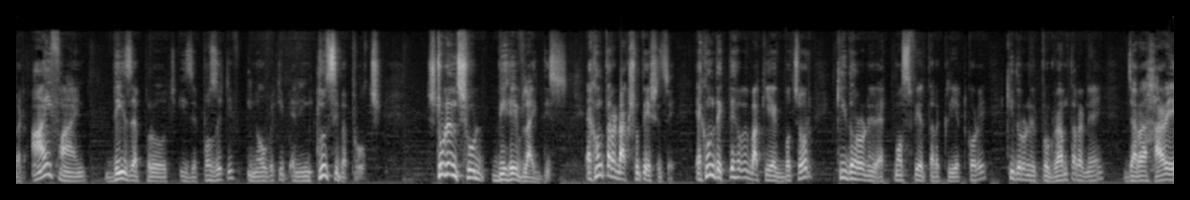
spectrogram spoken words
But I find this approach is a positive innovative and inclusive approach student should behave like this এখন তারা ডাকশোতে এসেছে। এখন দেখতে হবে বাকি এক বছর কি ধরনের অ্যাটমসফিয়ার তারা ক্রিয়েট করে, কি ধরনের প্রোগ্রাম তারা নেয় যারা হারে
